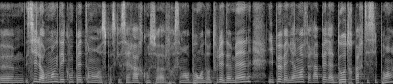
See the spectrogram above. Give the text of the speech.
Euh, S'il leur manque des compétences, parce que c'est rare qu'on soit forcément bon dans tous les domaines, ils peuvent également faire appel à d'autres participants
